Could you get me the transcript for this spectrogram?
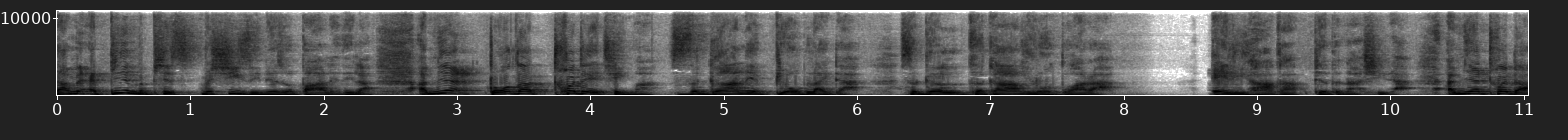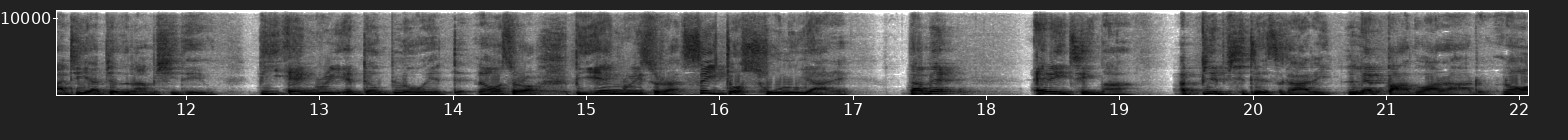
ဒါပေမဲ့အပြစ်မဖြစ်မရှိစေနဲ့ဆိုပါလေသိလားအမျက်ဒေါသထွက်တဲ့အချိန်မှာစကားနဲ့ပြောပလိုက်တာစကားစကားလွန်သွားတာ အဲ့ဒီဟာကပြဿနာရှိတာအမျက်ထွက်တာအထိကပြဿနာမရှိသေးဘူး be angry and don't blow it เนาะဆိုတော့ be angry ဆိုတာစိတ်တော့ဆိုးလို့ရတယ်ဒါပေမဲ့အဲ့ဒီအချိန်မှာအပြစ်ဖြစ်တဲ့စကားတွေလက်ပါသွားတာတို့เนาะ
